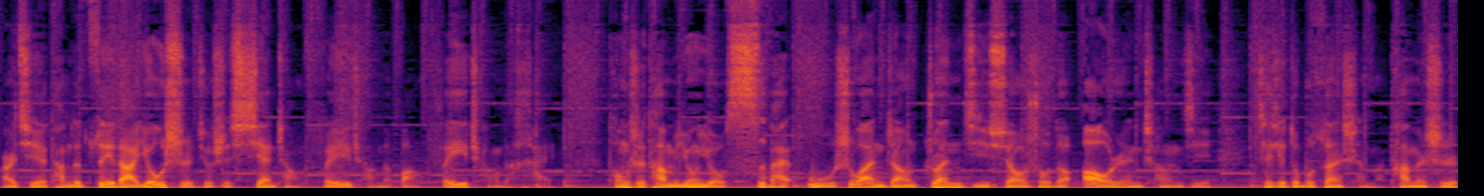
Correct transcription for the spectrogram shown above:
而且他们的最大优势就是现场非常的棒，非常的嗨。同时，他们拥有四百五十万张专辑销售的傲人成绩，这些都不算什么，他们是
